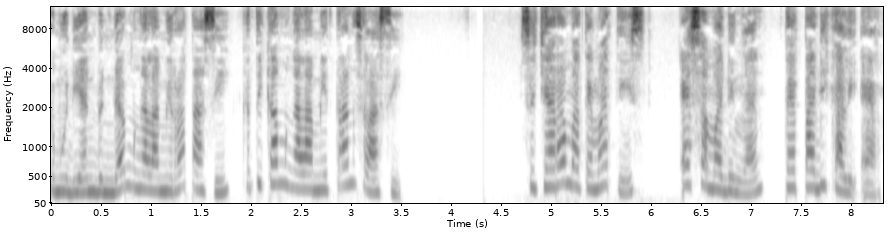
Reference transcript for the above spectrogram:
Kemudian benda mengalami rotasi ketika mengalami translasi. Secara matematis, S sama dengan theta dikali R.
